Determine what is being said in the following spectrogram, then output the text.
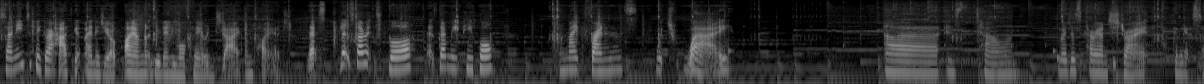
So I need to figure out how to get my energy up. I am not doing any more clearing today. I'm tired. Let's let's go explore. Let's go meet people and make friends. Which way uh, is town? Do I just carry on straight? I'm gonna get so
